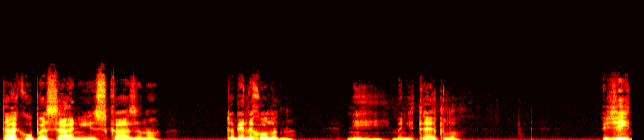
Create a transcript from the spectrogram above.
так у писанні сказано. Тобі не холодно? Ні, мені тепло. Їй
